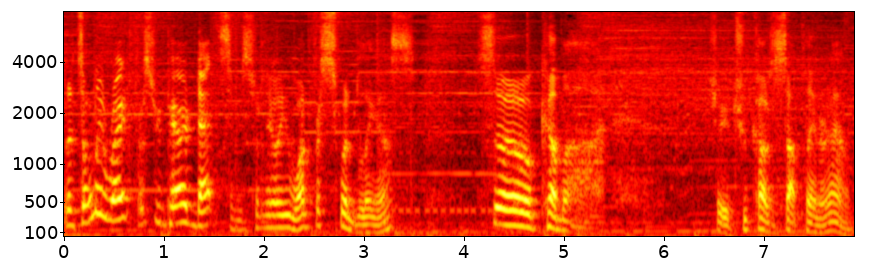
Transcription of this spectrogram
But it's only right for us to repair our debts, and we certainly owe you one for swindling us. So, come on. Show your true colors and stop playing around.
